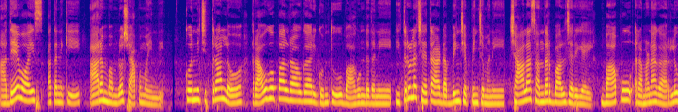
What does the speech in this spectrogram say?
అదే వాయిస్ అతనికి ఆరంభంలో శాపమైంది. కొన్ని చిత్రాల్లో రావుగోపాలరావు గారి గొంతు బాగుండదని ఇతరుల చేత డబ్బింగ్ చెప్పించమని చాలా సందర్భాలు జరిగాయి. బాపు రమణ గారులు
